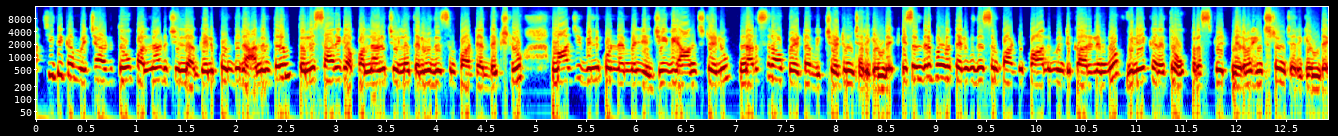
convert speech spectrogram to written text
అత్యధిక మెజార్టీతో పల్నాడు జిల్లా గెలుపొందిన అనంతరం తొలిసారిగా పల్నాడు జిల్లా తెలుగుదేశం పార్టీ అధ్యక్షులు మాజీ వినుకొండ ఎమ్మెల్యే జీవి ఆంజనేయులు నరసరావుపేట విచ్చేయడం జరిగింది. ఈ సందర్భంగా తెలుగుదేశం పార్టీ పార్లమెంటు కార్యాలయంలో విలేకరులతో ప్రెస్ మీట్ నిర్వహించడం జరిగింది.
